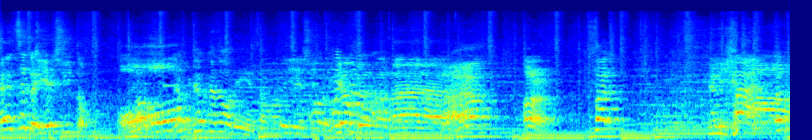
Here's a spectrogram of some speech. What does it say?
哎，这个也许懂，哦，你有看到我的眼上吗这？也许懂，不用不用不用，来来来来，来啊，二三，你看，拜拜。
